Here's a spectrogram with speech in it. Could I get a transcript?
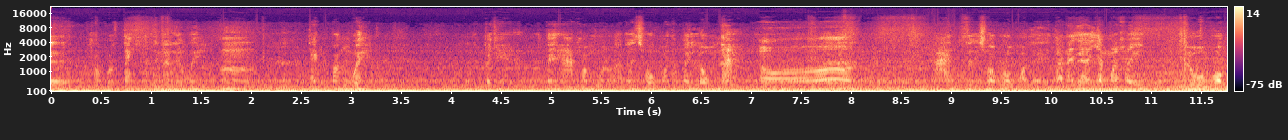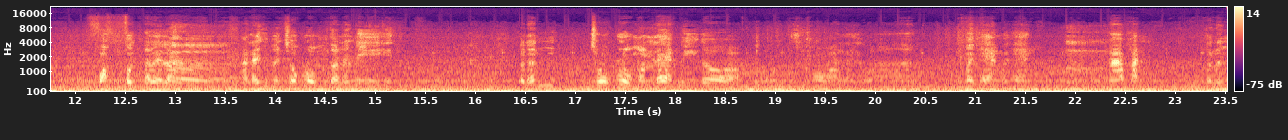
อ เขาก็แต่งมาทั้งนั้นเลยเว้ย อืม แต่งบังเว้ยไปหาไปหาข้อมูลว่าเออโชคมันต้องเป็นลมนะ อ๋อ หาซื้อโชคลมหมดเลย ตอนนั้นยังไม่ค่อยรู้พวกฟอก ฟึกอะไรหรอก เออ อะไรที่เป็นโชคลมตอนนั้นนี่ตอนนั้นโชคลมวันแรกนี่ก็ยี่ห้ออะไรวะไม่แพงไม่แพง อืม ห้าพันตอนนั้น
